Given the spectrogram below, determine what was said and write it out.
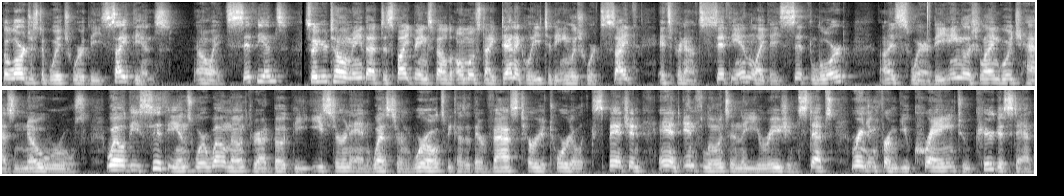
the largest of which were the Scythians. Oh wait, Scythians? So you're telling me that despite being spelled almost identically to the English word scythe, it's pronounced Scythian like a Sith Lord? I swear, the English language has no rules. Well, the Scythians were well known throughout both the eastern and western worlds because of their vast territorial expansion and influence in the Eurasian steppes, ranging from Ukraine to Kyrgyzstan,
